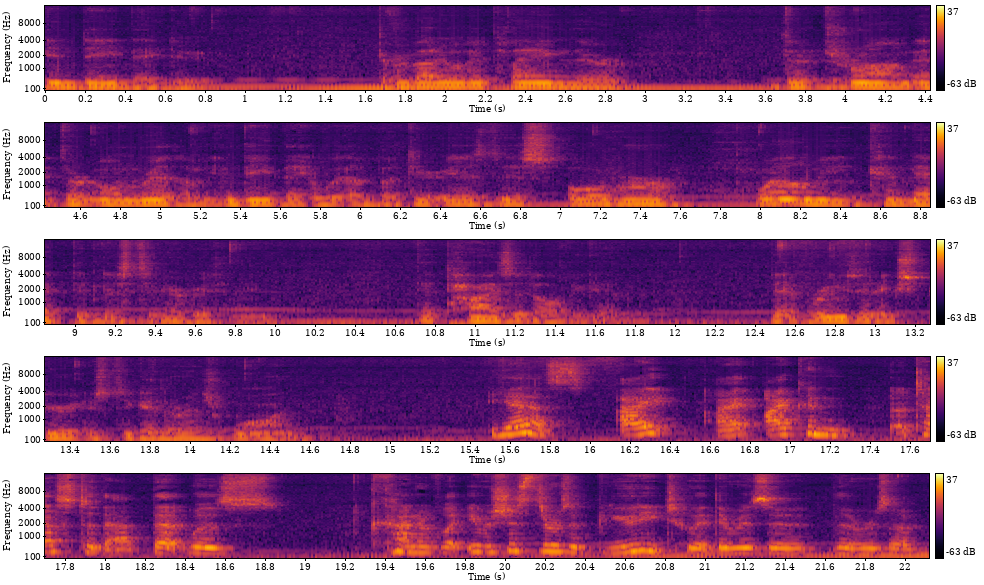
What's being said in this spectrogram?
Indeed, they do. Everybody will be playing their their drum at their own rhythm. Indeed, they will. But there is this overwhelming connectedness to everything that ties it all together, that brings that experience together as one. Yes, I, I I can attest to that. That was kind of like it was just there was a beauty to it. There was a there was a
